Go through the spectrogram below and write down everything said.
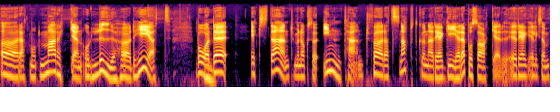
örat mot marken och lyhördhet. Både mm. externt men också internt för att snabbt kunna reagera på saker. Reager, liksom,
